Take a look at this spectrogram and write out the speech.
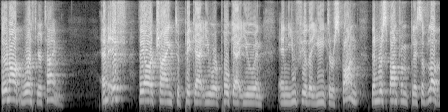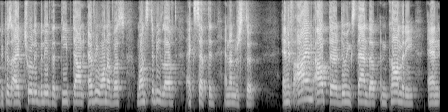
They're not worth your time. And if they are trying to pick at you or poke at you and and you feel that you need to respond, then respond from a place of love because I truly believe that deep down every one of us wants to be loved, accepted and understood. And if I'm out there doing stand up and comedy and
